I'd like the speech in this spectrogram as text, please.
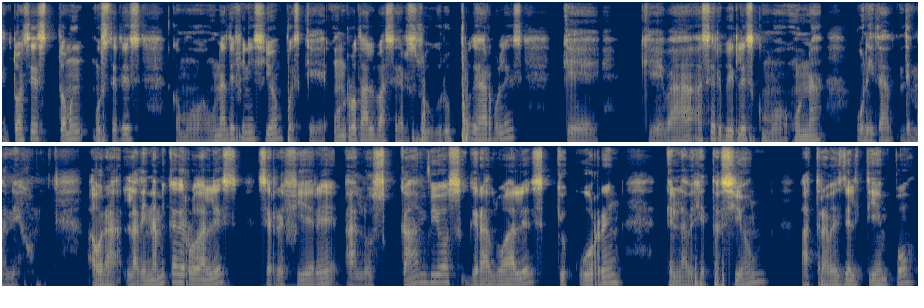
Entonces toman ustedes como una definición, pues que un rodal va a ser su grupo de árboles que, que va a servirles como una unidad de manejo. Ahora, la dinámica de rodales se refiere a los cambios graduales que ocurren en la vegetación a través del tiempo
